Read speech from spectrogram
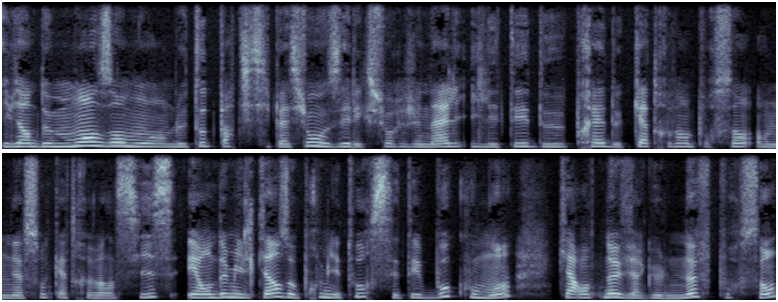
Il vient de moins en moins. Le taux de participation aux élections régionales, il était de près de 80% en 1986 et en 2015, au premier tour, c'était beaucoup moins, 49,9%.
